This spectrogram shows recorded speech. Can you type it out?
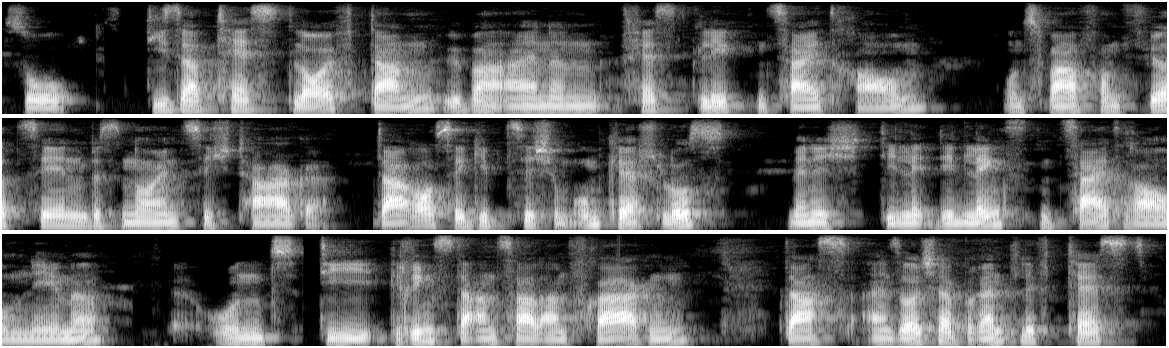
So, dieser Test läuft dann über einen festgelegten Zeitraum und zwar von 14 bis 90 Tage. Daraus ergibt sich im Umkehrschluss, wenn ich die, den längsten Zeitraum nehme und die geringste Anzahl an Fragen, dass ein solcher Brandlift-Test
